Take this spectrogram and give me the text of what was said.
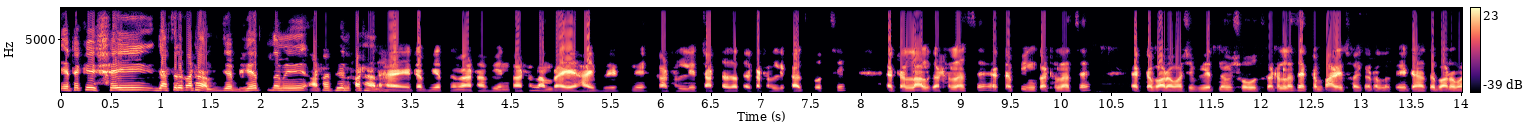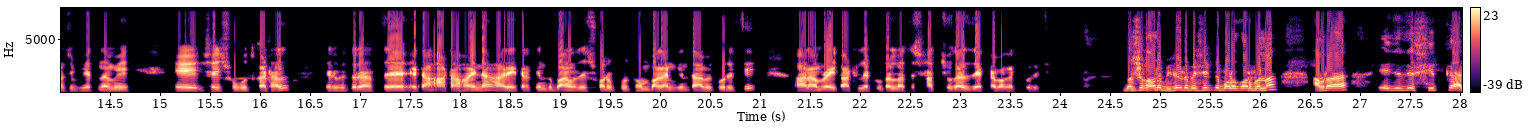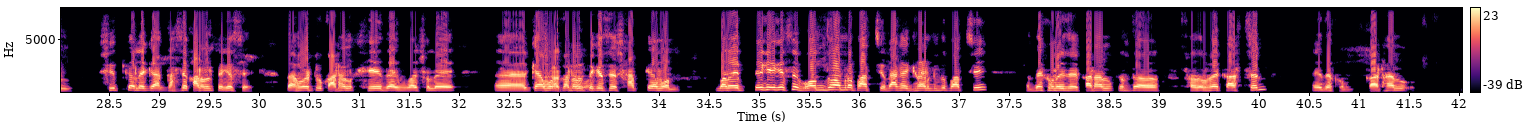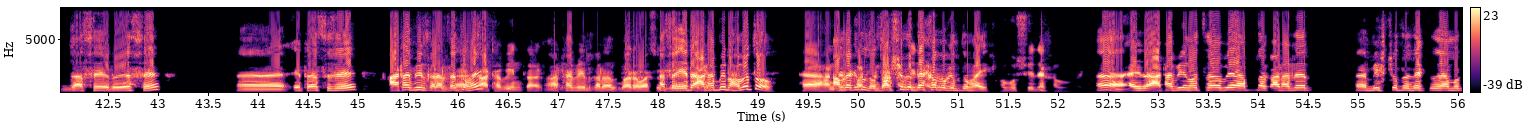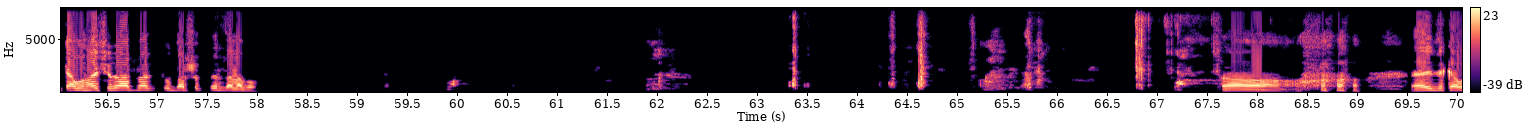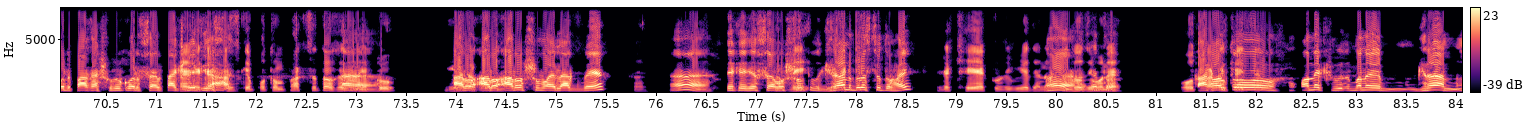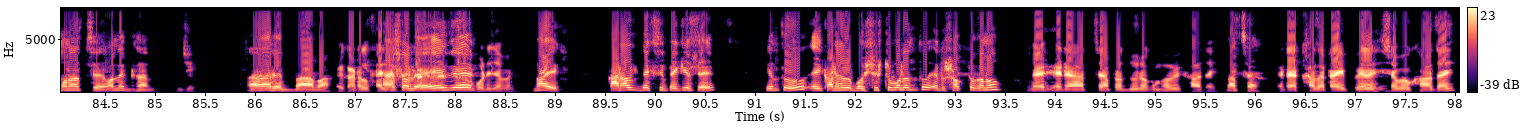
এটা কি সেই জাতের কাঁঠাল যে ভিয়েতনামি আঠাফিল কাঁঠাল? হ্যাঁ এটা ভিয়েতনামে আঠা বিন কাঁঠাল। আমরা এই হাইব্রিড কাঁঠাল নিয়ে চারটা জাতের কাঁঠাল নিয়ে কাজ করছি। একটা লাল কাঁঠাল আছে একটা পিঙ্ক কাঁঠাল আছে একটা বারো মাসি ভিয়েতনামি সবুজ কাঁঠাল আছে একটা বাড়ি ছয় কাঁঠাল আছে। এটা হচ্ছে বারো মাসি ভিয়েতনামি সেই সবুজ কাঁঠাল। এর ভিতরে হচ্ছে এটা আটা হয় না আর এটার কিন্তু বাংলাদেশ সর্বপ্রথম বাগান কিন্তু আমি করেছি। আর আমরা এই কাঁঠালের টোটাল হচ্ছে সাতশো গাছ দিয়ে একটা বাগান করেছি। দর্শক আমরা ভিডিওটা বেশি একটু বড় করব না। আমরা এই যে শীতকাল শীতকালে গাছে কাঁঠাল পেকেছে। তা আমরা একটু কাঁঠাল খেয়ে দেখব আসলে আহ, কেমন কাঁঠাল পেকেছে স্বাদ কেমন? মানে পেকে গেছে গন্ধ আমরা পাচ্ছি নাকে ঘ্রাণ কিন্তু পাচ্ছি। দেখুন এই যে কাঁঠাল কিন্তু সদর ভাই কাটছেন। এই দেখুন কাঁঠাল গাছে রয়েছে। এটা হচ্ছে যে আঠাবিল কাঁঠাল তাই তো ভাই? আঠা আঠাবিল কাঁঠাল। বারো মাসি আচ্ছা এটা আঠাবিল হবে তো? হ্যাঁ আমরা কিন্তু 100% দর্শকের দেখাবো কিন্তু ভাই। অবশ্যই দেখাবো ভাই। হ্যাঁ এই আঠা বিন হতে হবে আপনার কাঁঠালের মিষ্টতা দেখতে কেমন হয় সেটাও আপনার একটু দর্শকদের জানাব। এই যে কেমন পাকা শুরু করেছে আর পাকিয়ে হ্যাঁ, গিয়েছে আজকে প্রথম পাকছে তো হ্যাঁ। একটু আরও আরও আরও সময় লাগবে। হ্যাঁ। হ্যাঁ পেকে গেছে অবশ্য। বেরোচ্ছে তো ভাই। এটা খেয়ে একটু রিভিউ দেন হ্যাঁ, তো জীবনে কাঁঠাল তো অনেক মানে ঘ্রাণ মনে হচ্ছে অনেক ঘ্রাণ। জি। আরে বাবা। কাঁঠাল আপনি আসলে এই যে- পড়ে যাবেন। ভাই কাঁঠাল দেখছি পেকেছে কিন্তু এই কাঁঠালের বৈশিষ্ট্য বলেন তো এটা শক্ত কেন? এটা হচ্ছে আপনার দুই রকম ভাবে খাওয়া যায়। আচ্ছা। এটা খাজা টাইপের। হিসাবেও খাওয়া যায়।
